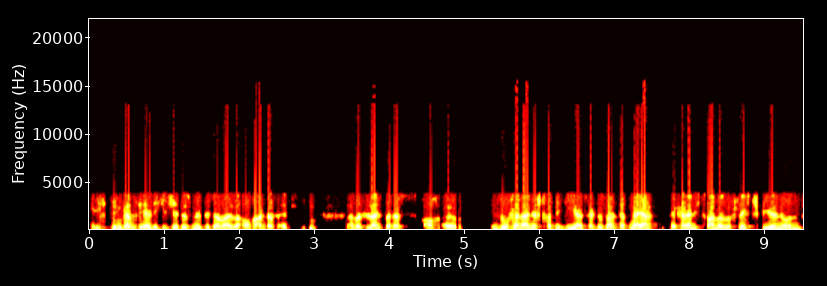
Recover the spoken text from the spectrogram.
Ich bin ganz ehrlich, ich hätte es möglicherweise auch anders entschieden. Aber vielleicht war das auch äh, insofern eine Strategie, als er gesagt hat, naja, der kann ja nicht zweimal so schlecht spielen und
